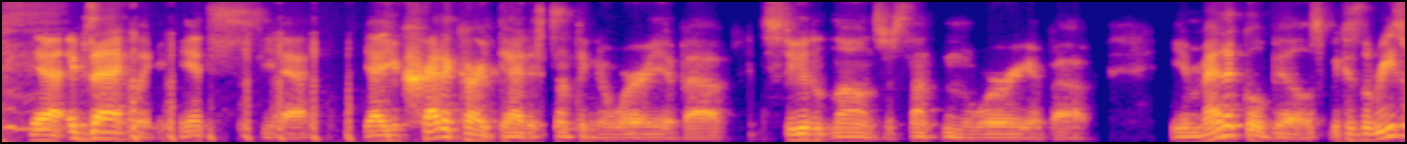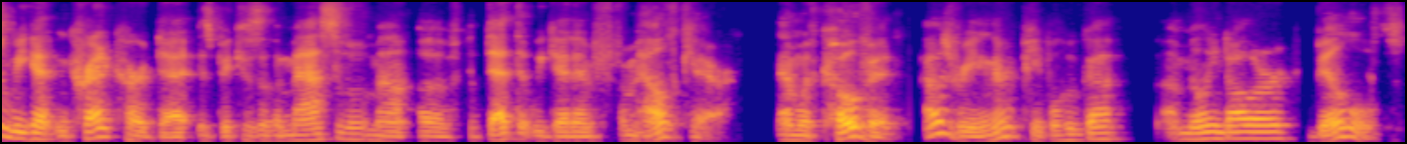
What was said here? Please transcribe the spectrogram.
yeah, exactly. It's yeah. Yeah, your credit card debt is something to worry about. Student loans are something to worry about. Your medical bills, because the reason we get in credit card debt is because of the massive amount of debt that we get in from healthcare. And with COVID, I was reading there are people who got a million dollar bills.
